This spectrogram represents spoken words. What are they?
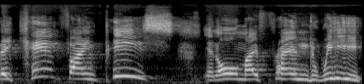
They can't find peace. And oh, my friend, we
